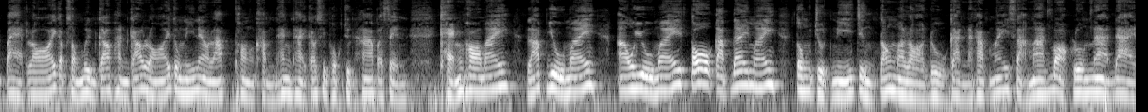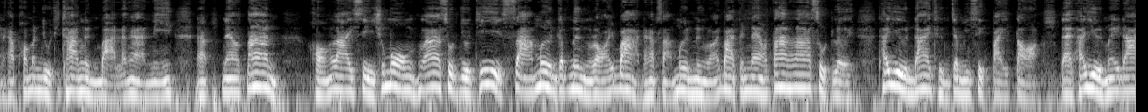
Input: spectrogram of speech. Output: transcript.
29,800 กับ 29,900 ตรงนี้แนวรับทองคำแท่งไทย 96.5%แข็งพอไหม รับอยู่ไหม เอาอยู่ไหม โต้กลับได้ไหม ตรงจุดนี้จึงต้องมารอดูกันนะครับไไม่สามารถบอกล่วงหน้าได้นะครับ เพราะมันอยู่ที่ค่าเงินบาทและงานนี้นะแนวต้านของลาย 4 ชั่วโมง ล่าสุดอยู่ที่ 30,000 กับ 100 บาทนะครับ 3,100 บาทเป็นแนวต้านล่าสุดเลย ถ้ายืนได้ถึงจะมีสิทธิ์ไปต่อ แต่ถ้ายืนไม่ได้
